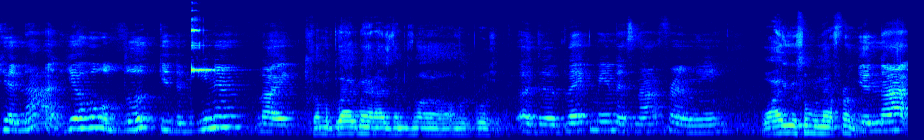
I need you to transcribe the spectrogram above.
You're not. Your whole look, your demeanor, like Because I'm a black man. I just don't uh, look approachable. uh, the black man that's not friendly. Why are you someone not friendly? You're not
